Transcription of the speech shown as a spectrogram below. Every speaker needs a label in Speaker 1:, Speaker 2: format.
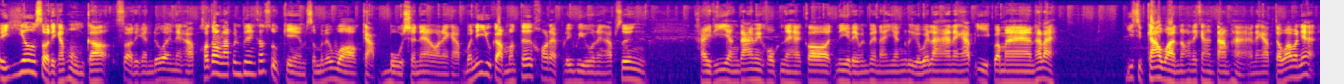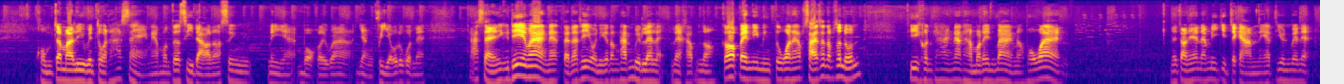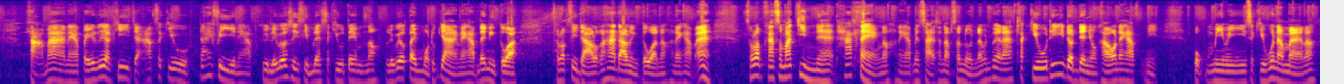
Speaker 1: เอ้ยโยสวัสดีครับผมก็สวัสดีกันด้วยนะครับ ขอต้อนรับเพื่อนๆเข้าสู่เกม Summoner War กับ Boo Channel นะครับ วันนี้อยู่กับ Monster c o r r a p Review นะครับ ซึ่งใครที่ยังได้ไม่ครบนะฮะก็นี่เลยเพื่อนๆนะยังเหลือเวลานะครับ อีกประมาณเท่าไหร่ 29 วันเนาะในการตามหานะครับ แต่ว่าวันเนี้ยผมจะมารีวิวเป็นตัวท่าแสงนะมอนเตอร์สีดาวเนาะซึ่งนี่ฮะบอกเลยว่าอย่างเฟี้ยวทุกคนนะท่าแสงนี่คือเท่มากนะแต่ถ้าเท่กว่านี้ก็ต้องทัดมือแล้วแหละนะครับเนาะก็เป็นอีกหนึ่งตัวนะครับสายสนับสนุนที่ค่อนข้างน่าทำมาเล่นบ้างเนาะเพราะว่า ในตอนนี้นะมีกิจกรรมนะครับที่เพื่อนๆเนี่ยสามารถนะครับไปเลือกที่จะอัพสกิลได้ฟรีนะครับคือเลเวล 40 เลยสกิลเต็มเนาะเลเวลเต็มหมดทุกอย่างนะครับได้ 1 ตัวสำหรับ 4 ดาวแล้วก็ 5 ดาว 1 ตัวเนาะนะครับอะสำหรับการสมาจินเนี่ยท่าแสงเนาะนะครับเป็นสายสนับสนุนนะเพื่อนๆนะสกิลที่โดดเด่นของเขานะครับนี่ปุกมีมีสกิลผู้นำมาเนาะ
